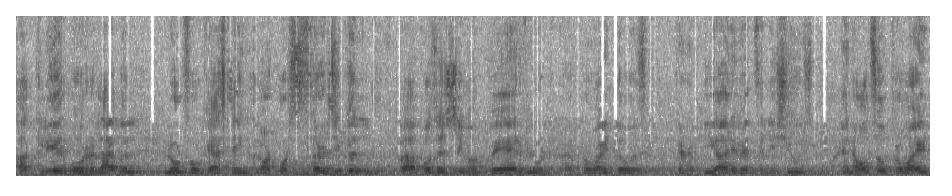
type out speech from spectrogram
a, clear, more reliable load forecasting, a lot more surgical uh, positioning on where we would uh, provide those kind of DR events and issues, and also provide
